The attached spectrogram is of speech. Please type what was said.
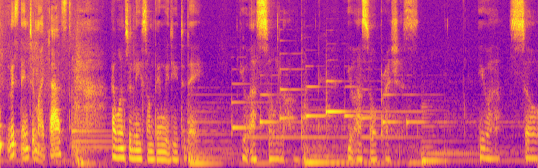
listening to my cast. I want to leave something with you today. You are so loved. You are so precious. You are so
